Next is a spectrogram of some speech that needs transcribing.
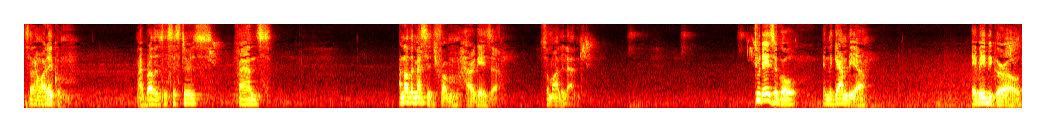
Assalamu alaikum. My brothers and sisters, fans. Another message from Hargeisa, Somaliland. Two days ago in the Gambia, a baby girl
